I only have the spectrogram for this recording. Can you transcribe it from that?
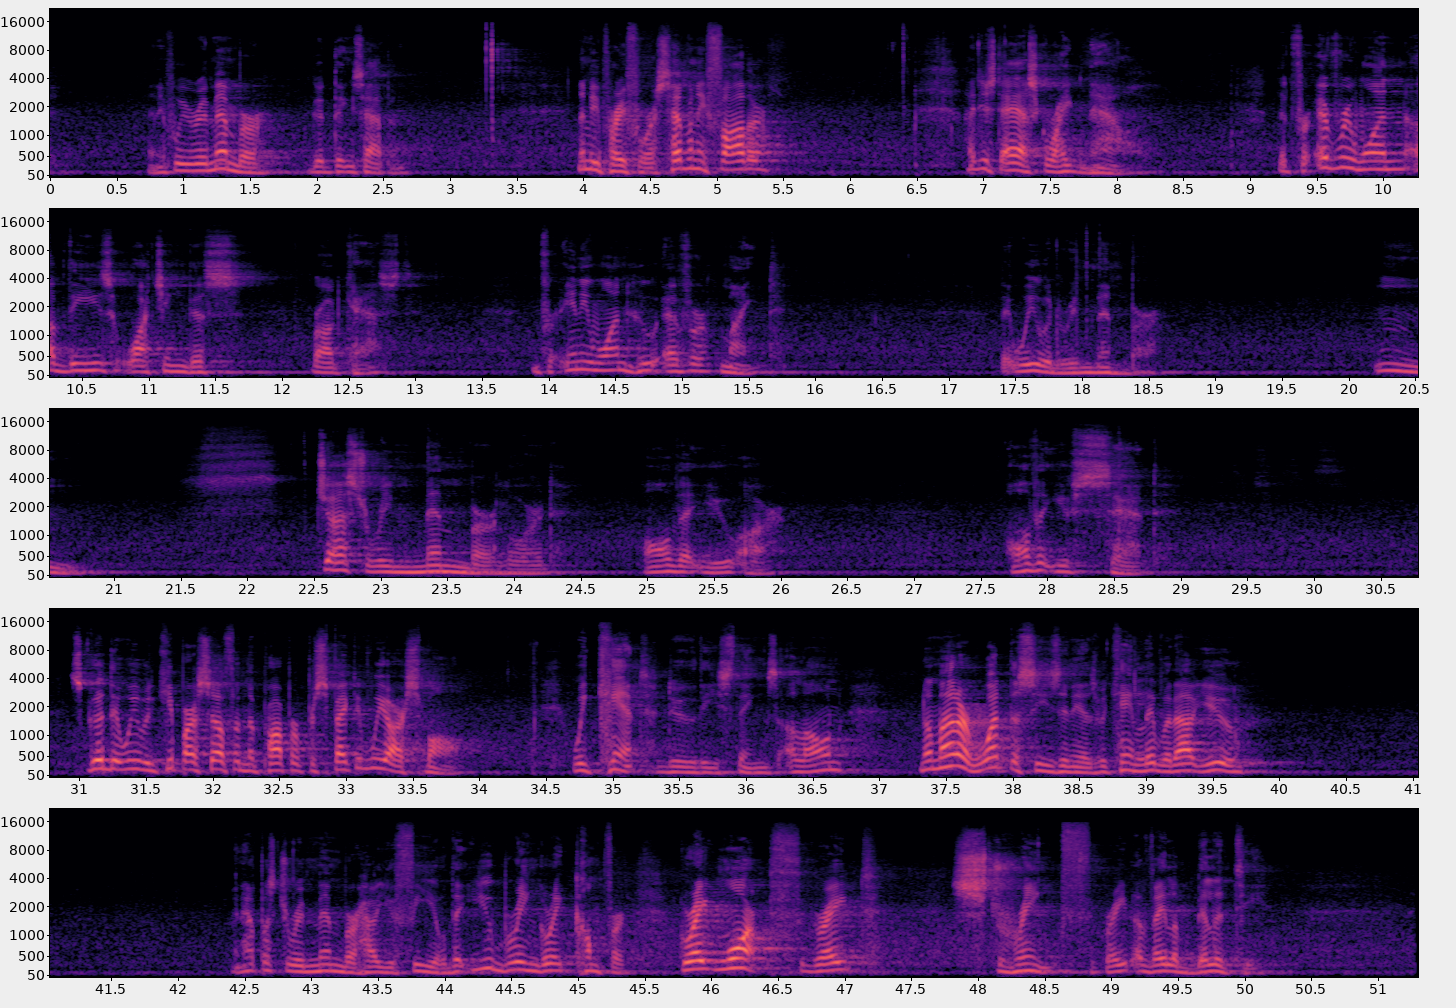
And if we remember, good things happen. Let me pray for us. Heavenly Father, I just ask right now that for every one of these watching this broadcast, and for anyone who ever might, that we would remember. Mm. Just remember, Lord, all that you are, all that you've said. It's good that we would keep ourselves in the proper perspective. We are small. We can't do these things alone. No matter what the season is, we can't live without you. And help us to remember how you feel, that you bring great comfort, great warmth, great strength, great availability.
